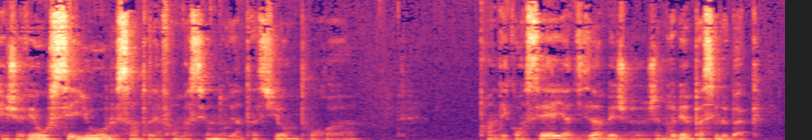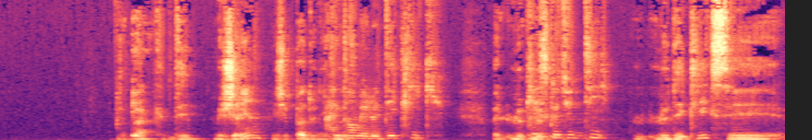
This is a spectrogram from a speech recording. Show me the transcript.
Et je vais au CIO, le Centre d'information et d'orientation, pour euh, prendre des conseils en disant mais je- j'aimerais bien passer le bac. Le Et- bac D. Mais j'ai rien, j'ai pas de niveau Attends, de. mais le déclic, qu'est-ce le- que tu te dis? le déclic, c'est.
